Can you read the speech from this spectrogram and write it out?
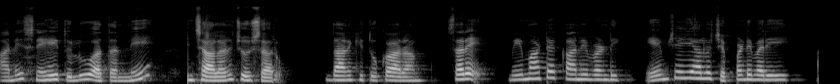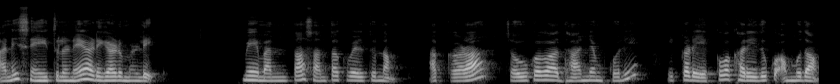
అని స్నేహితులు అతన్ని పెంచాలని చూశారు. దానికి తుకారాం సరే మీ మాటే కానివ్వండి ఏం చేయాలో చెప్పండి మరి అని స్నేహితులనే అడిగాడు మళ్ళీ. మేమంతా సంతకు వెళ్తున్నాం. అక్కడ చౌకగా ధాన్యం కొని ఇక్కడ ఎక్కువ ఖరీదుకు అమ్ముదాం.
